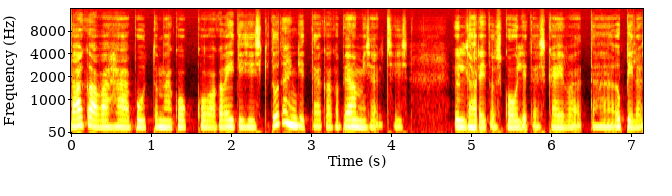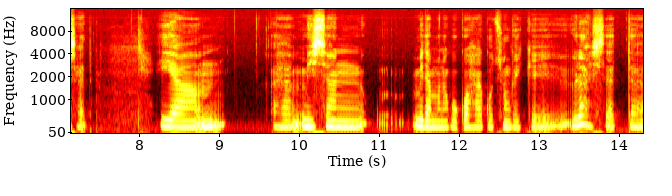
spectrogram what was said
väga vähe puutume kokku, aga veidi siiski tudengitega, aga peamiselt siis üldhariduskoolides käivad õpilased. ja mis on mida ma nagu kohe kutsun kõiki üles, et äh,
